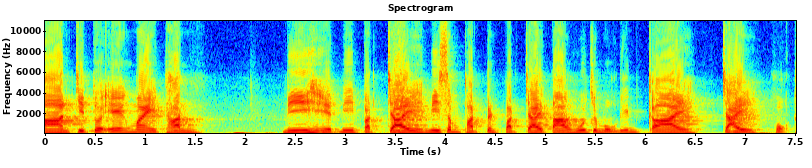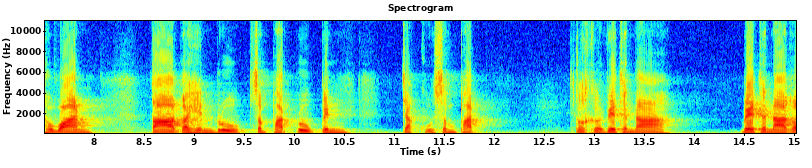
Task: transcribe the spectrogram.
อ่านจิตตัวเองไม่ทัน มีเหตุมีปัจจัย มีสัมผัสเป็นปัจจัยตาหูจมูกลิ้นกาย ใจหกทวาร ตาก็เห็นรูปสัมผัสรูปเป็นจักขุสัมผัส ก็เกิดเวทนา เวทนาก็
